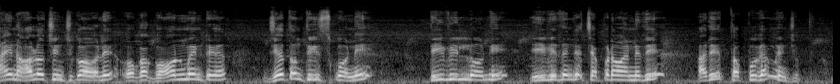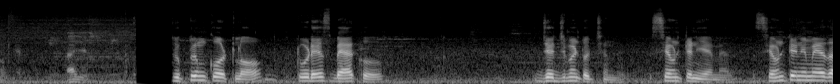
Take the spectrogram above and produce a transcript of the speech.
ఆయన ఆలోచించుకోవాలి. ఒక గవర్నమెంట్ జీతం తీసుకొని టీవీల్లోని ఈ విధంగా చెప్పడం అనేది అది తప్పుగా మేము చెప్తాం సుప్రీంకోర్టులో టూ డేస్ బ్యాక్ జడ్జిమెంట్ వచ్చింది. సెవెంటీన్ ఏ మీద. సెవెంటీన్ మీద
